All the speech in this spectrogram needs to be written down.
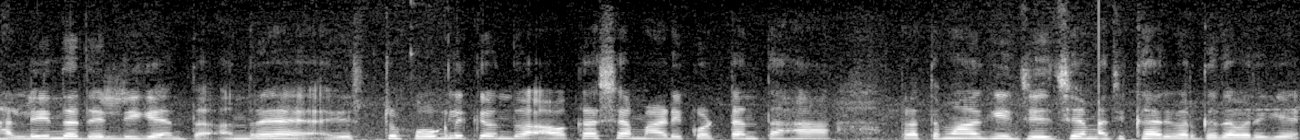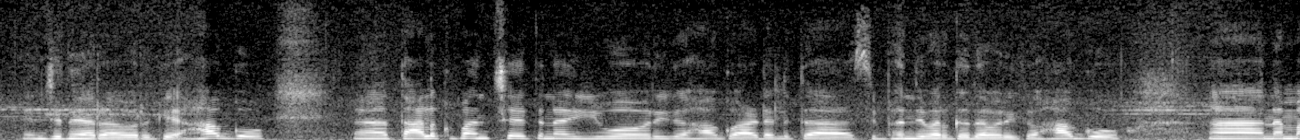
ಹಳ್ಳಿಯಿಂದ ಡೆಲ್ಲಿಗೆ ಅಂತ, ಅಂದರೆ ಎಷ್ಟು ಹೋಗಲಿಕ್ಕೆ ಒಂದು ಅವಕಾಶ ಮಾಡಿಕೊಟ್ಟಂತಹ ಪ್ರಥಮವಾಗಿ ಜೆ ಜೆ ಎಂ ಅಧಿಕಾರಿ ವರ್ಗದವರಿಗೆ ಇಂಜಿನಿಯರ್ ಅವರಿಗೆ, ಹಾಗೂ ತಾಲೂಕು ಪಂಚಾಯತ್ನ ಯು ಅವರಿಗೆ ಹಾಗೂ ಆಡಳಿತ ಸಿಬ್ಬಂದಿ ವರ್ಗದವರಿಗೂ ಹಾಗೂ ನಮ್ಮ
